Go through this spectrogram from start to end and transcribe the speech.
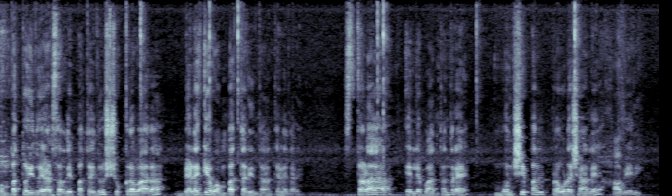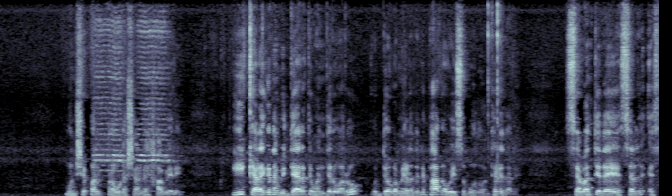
ಒಂಬತ್ತು ಐದು ಎರಡ್ ಸಾವಿರದ ಇಪ್ಪತ್ತೈದು, ಶುಕ್ರವಾರ ಬೆಳಗ್ಗೆ ಒಂಬತ್ತರಿಂದ ಅಂತ ಹೇಳಿದ್ದಾರೆ. ಸ್ಥಳ ಎಲ್ಲಿಪ್ಪ ಅಂತಂದ್ರೆ ಮುನ್ಸಿಪಲ್ ಪ್ರೌಢಶಾಲೆ ಹಾವೇರಿ. ಮುನ್ಸಿಪಲ್ ಪ್ರೌಢಶಾಲೆ, ಹಾವೇರಿ. ಈ ಕೆಳಗಿನ ವಿದ್ಯಾರ್ಥಿ ಹೊಂದಿರುವರು ಉದ್ಯೋಗ ಮೇಳದಲ್ಲಿ ಭಾಗವಹಿಸಬಹುದು ಅಂತ ಹೇಳಿದ್ದಾರೆ. ಸೆವೆಂತ್ ಇದೆ S L S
